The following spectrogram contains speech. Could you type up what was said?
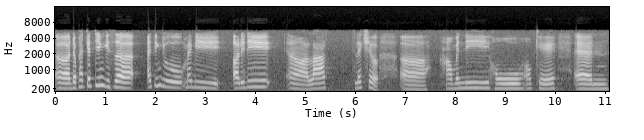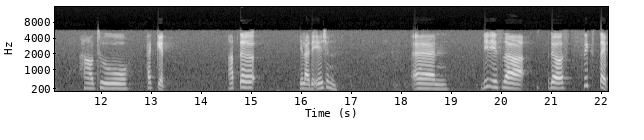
Uh, the packaging is, uh, I think you maybe already uh, last lecture. Uh, how many hole, okay, and how to packet after irradiation. And this is uh, the sixth step.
